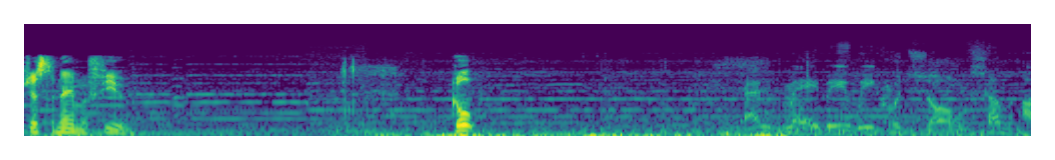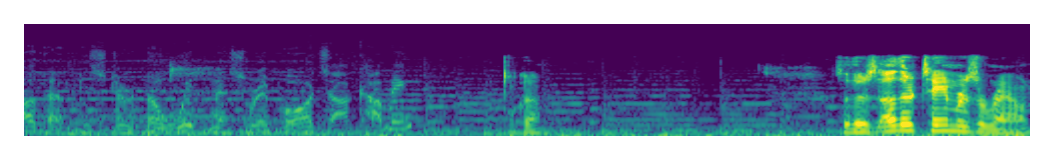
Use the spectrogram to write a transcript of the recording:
just to name a few. Cool. And maybe we could solve some other Mr. The Witness reports are coming. Okay. So there's other tamers around.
